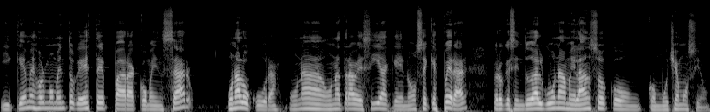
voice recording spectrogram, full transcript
Y qué mejor momento que este para comenzar una locura, una, una travesía que no sé qué esperar pero que sin duda alguna me lanzo con, con mucha emoción.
